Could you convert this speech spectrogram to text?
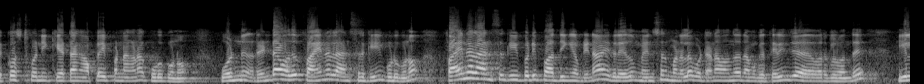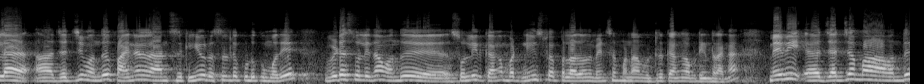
ரிக்வஸ்ட் பண்ணி கேட்டாங்க அப்ளை பண்ணாங்கன்னா கொடுக்கணும். ஒன்று ரெண்டாவது ஃபைனல் ஆன்சர் ஆன்சருக்கையும் கொடுக்கணும். ஃபைனல் ஆன்சருக்கு இப்படி படி பார்த்தீங்க அப்படின்னா இதில் எதுவும் மென்ஷன் பண்ணலை. பட் ஆனால் வந்து நமக்கு தெரிஞ்சவர்கள் வந்து இல்லை ஜட்ஜி வந்து ஃபைனல் ஆன்சருக்கையும் ரிசல்ட்டு ரிசல்ட் கொடுக்கும்போதே விட சொல்லி தான் வந்து சொல்லியிருக்காங்க. பட் நியூஸ் பேப்பரில் அதை வந்து மென்ஷன் பண்ணாம விட்டுருக்காங்க அப்படின்றாங்க. மேபி ஜட்ஜம்மா வந்து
